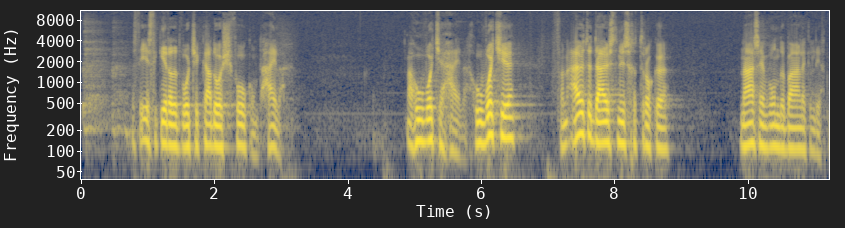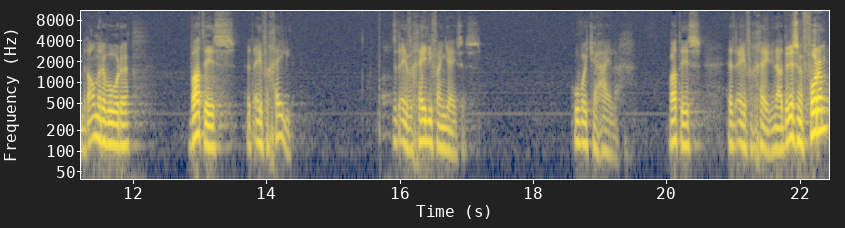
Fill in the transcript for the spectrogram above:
Dat is de eerste keer dat het woordje kadosh voorkomt, heilig. Maar hoe word je heilig? Hoe word je vanuit de duisternis getrokken naar zijn wonderbaarlijke licht? Met andere woorden, wat is het evangelie? Wat is het evangelie van Jezus? Hoe word je heilig? Wat is het evangelie? Nou, er is een vorm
